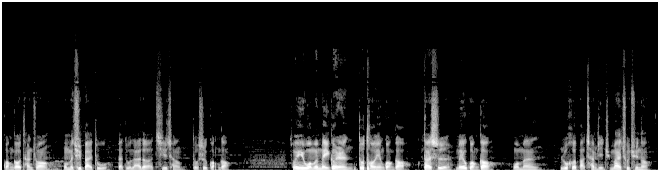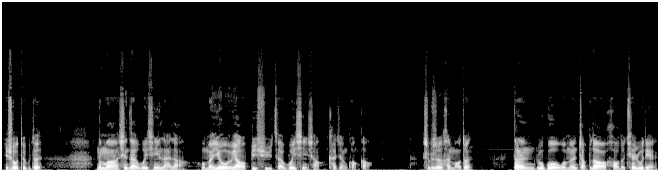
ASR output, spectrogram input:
广告弹窗；我们去百度，百度来的七成都是广告。所以，我们每个人都讨厌广告，但是没有广告，我们如何把产品去卖出去呢？你说对不对？那么现在微信来了，我们又要必须在微信上开展广告，是不是很矛盾？但如果我们找不到好的切入点，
